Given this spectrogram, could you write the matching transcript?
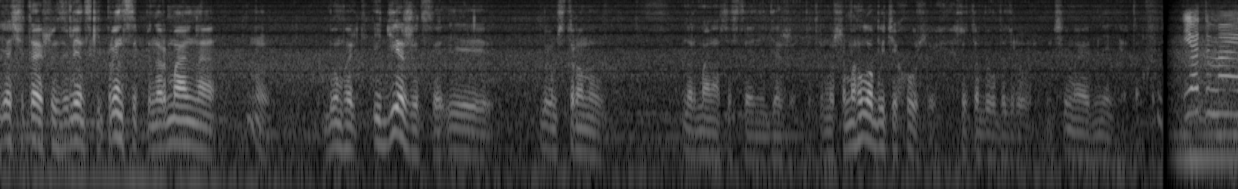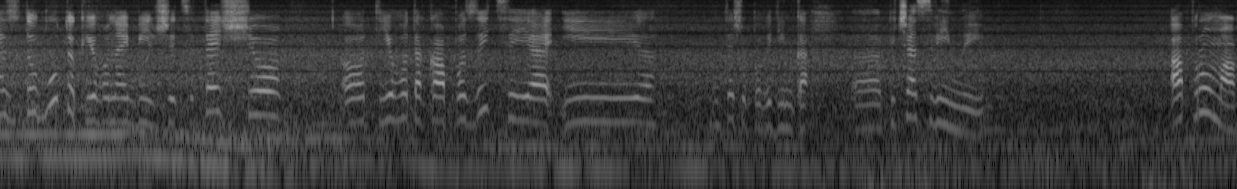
я считаю, что Зеленский, в принципе, нормально, ну, будем говорить, и держится, и будем страну в нормальном состоянии держит. Потому что могло быть и хуже, что-то было бы другое. Это мое мнение. Так. Я думаю, здобуток його найбільший це те, що от його така позиція і не те, що поведінка е, під час війни. А промах,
